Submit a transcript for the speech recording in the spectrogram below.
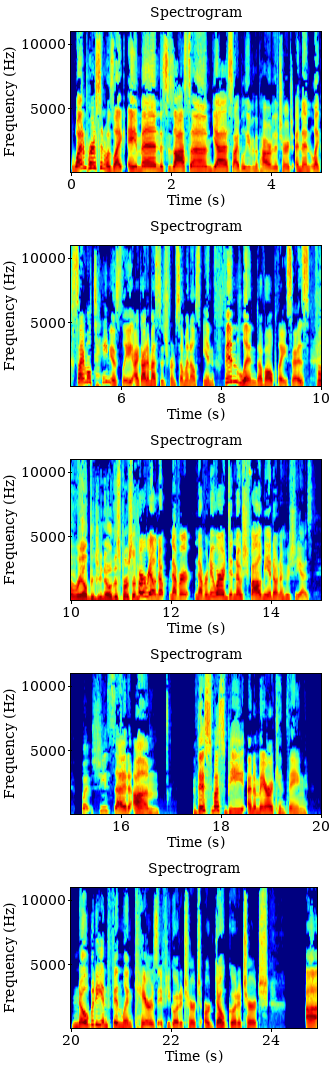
One person was like, Amen, this is awesome. Yes, I believe in the power of the church. And then, like, simultaneously, I got a message from someone else in Finland, of all places. For real? Did you know this person? For real. Nope. Never, never knew her. Didn't know she followed me. I don't know who she is. But she said, um, this must be an American thing. Nobody in Finland cares if you go to church or don't go to church. Uh,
